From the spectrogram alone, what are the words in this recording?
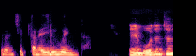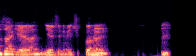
그런 집단의 일부입니다. 예, 모든 천사 계열은 예수님의 주권을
